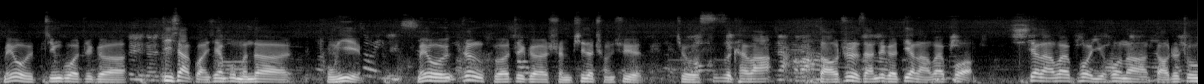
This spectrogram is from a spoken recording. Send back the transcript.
没有经过这个地下管线部门的同意，没有任何这个审批的程序，就私自开挖，导致咱这个电缆外破。电缆外破以后呢，导致周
